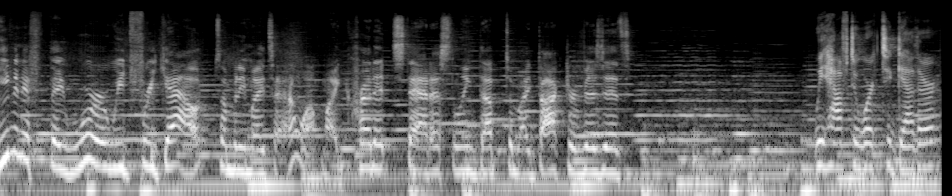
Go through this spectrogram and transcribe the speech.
Even if they were, we'd freak out. Somebody might say, I don't want my credit status linked up to my doctor visits. We have to work together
